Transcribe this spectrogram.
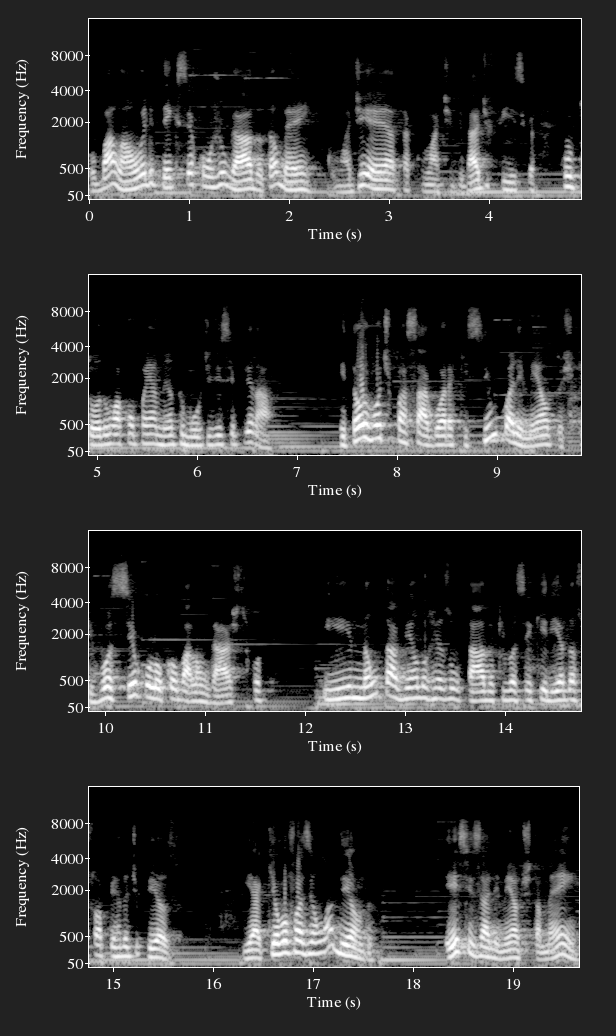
o balão ele tem que ser conjugado também com a dieta, com a atividade física, com todo um acompanhamento multidisciplinar. Então eu vou te passar agora aqui cinco alimentos que você colocou balão gástrico e não está vendo o resultado que você queria da sua perda de peso. E aqui eu vou fazer um adendo. Esses alimentos também,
